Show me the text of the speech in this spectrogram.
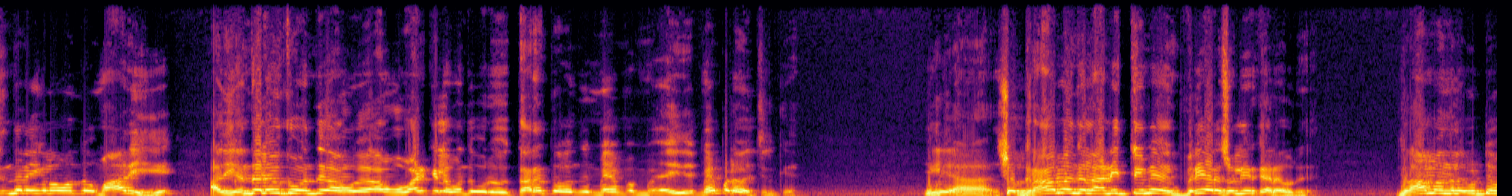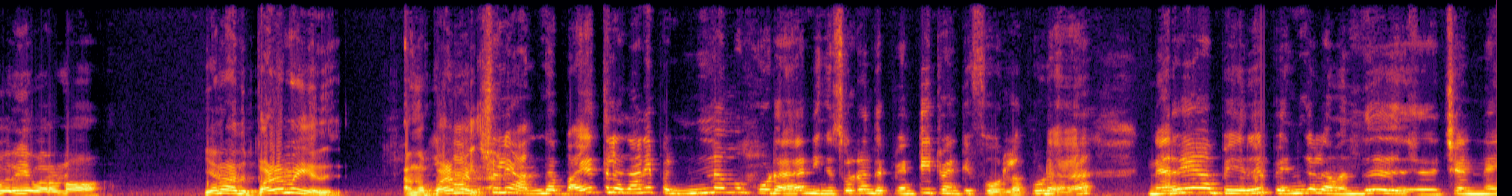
சிந்தனைகளும் வந்து மாறி அது எந்த அளவுக்கு வந்து அவங்க அவங்க வாழ்க்கையில வந்து ஒரு தரத்தை வந்து மேம்ப மேம்பட வச்சிருக்கு. இல்லையா? ஸோ கிராமங்கள் அனைத்தையுமே பெரியார் சொல்லியிருக்காரு அவரு. கிராமங்களை விட்டு வெளியே வரணும். ஏன்னா அது பழமை அது. அங்க பழமை ஆக்சுவலி அந்த பயத்துல தானே இப்ப இன்னமும் கூட நீங்க சொல்ற அந்த டுவெண்ட்டி டுவெண்ட்டி ஃபோர்ல கூட நிறைய பேரு பெண்களை வந்து சென்னை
